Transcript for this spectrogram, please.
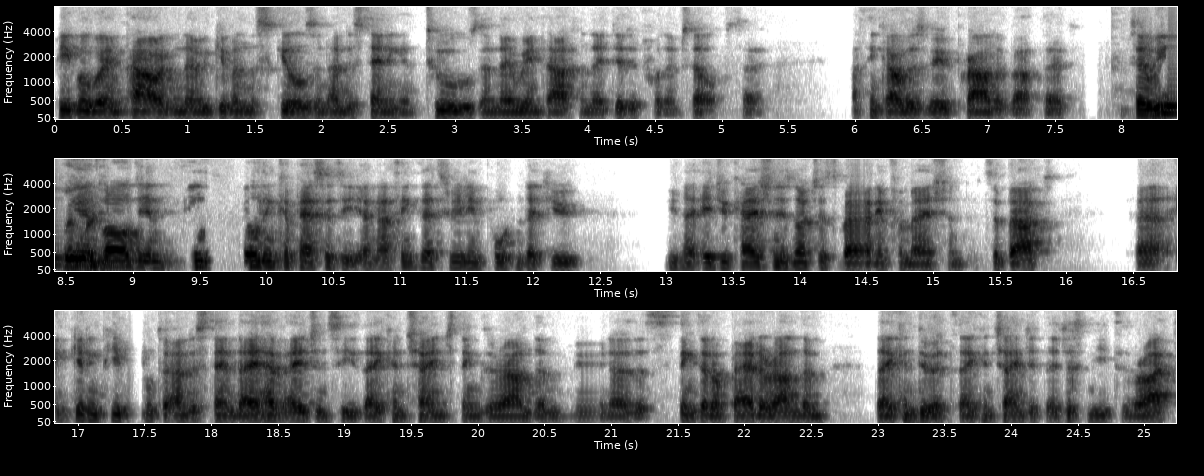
people were empowered and they were given the skills and understanding and tools and they went out and they did it for themselves. So I think I was very proud about that. So we were involved in building capacity and I think that's really important that you, you know, education is not just about information. It's about uh, getting people to understand they have agency, they can change things around them. You know, the things that are bad around them, they can do it, they can change it. They just need the right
